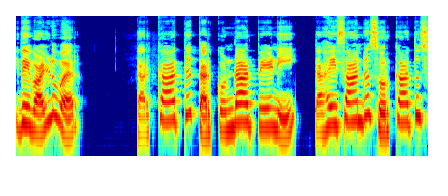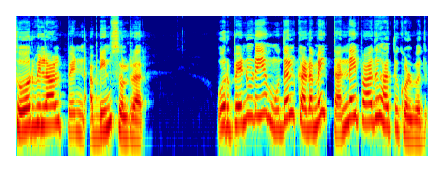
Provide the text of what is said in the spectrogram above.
இதை வள்ளுவர் தற்காத்து தற்கொண்டார் பேணி தகை சான்ற சொற்காத்து சோர்விலால் பெண் அப்படின்னு சொல்றார். ஒரு பெண்ணுடைய முதல் கடமை தன்னை பாதுகாத்துக் கொள்வது.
